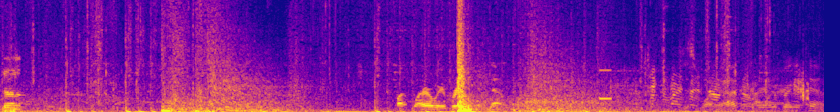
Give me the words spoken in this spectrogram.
The, Why, why are we bringing it down? Just why not? I want to bring it down.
